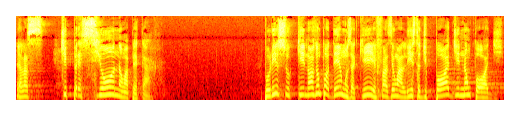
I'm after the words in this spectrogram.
elas te pressionam a pecar. Por isso que nós não podemos aqui fazer uma lista de pode e não pode.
